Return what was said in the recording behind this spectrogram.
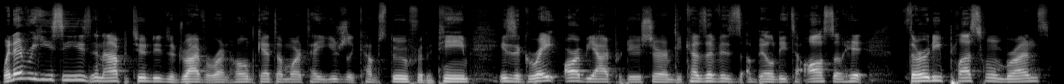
Whenever he sees an opportunity to drive a run home, Ketel Marte usually comes through for the team. He's a great RBI producer, and because of his ability to also hit 30 plus home runs,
